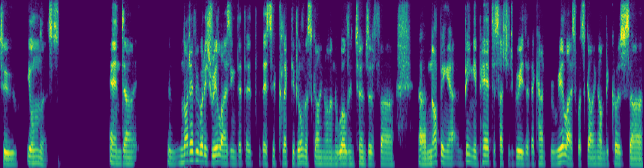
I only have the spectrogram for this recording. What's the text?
to illness. And uh, not everybody's realizing that, there's a collective illness going on in the world in terms of uh, uh, not being uh, being impaired to such a degree that they can't realize what's going on because uh,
